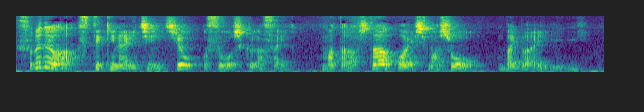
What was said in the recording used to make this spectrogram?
それでは素敵な一日をお過ごしください。また明日お会いしましょう。バイバイ。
